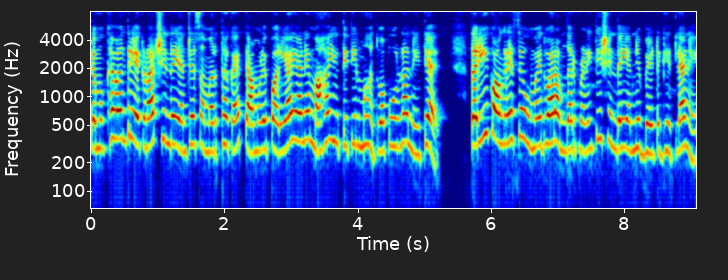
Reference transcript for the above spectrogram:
ते मुख्यमंत्री एकनाथ शिंदे यांचे समर्थक आहेत. त्यामुळे पर्यायाने महायुतीतील महत्त्वपूर्ण नेते आहेत. तरीही काँग्रेसचे उमेदवार आमदार प्रणिती शिंदे यांनी भेट घेतल्याने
